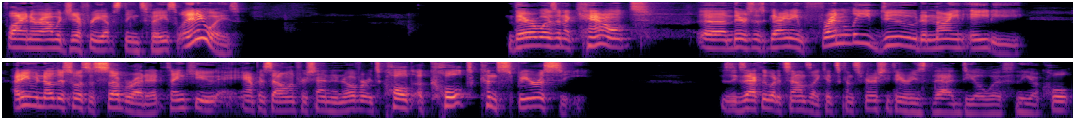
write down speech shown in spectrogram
flying around with Jeffrey Epstein's face. Well, anyways, there was an account. Um, there's this guy named Friendly Dude 980. I didn't even know this was a subreddit. Thank you, Ampus Allen, for sending it over. It's called Occult Conspiracy. This is exactly what it sounds like. It's conspiracy theories that deal with the occult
